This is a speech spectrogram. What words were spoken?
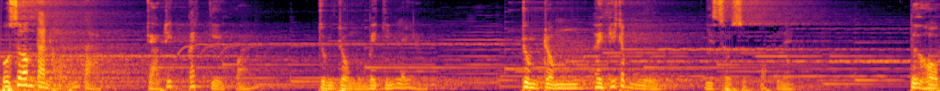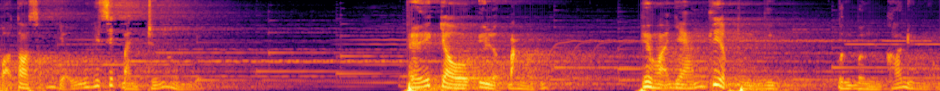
Vô số âm thanh hỗn tạp Cào rít cách kỳ quái Trùng trùng vây kín lấy hắn Trùng trùng hơi khí trong người Như sôi sụp bốc lên. Tự hồ bão to sóng dữ Hết sức bành trướng hùng dữ. Thế châu uy lực băng ngủ Hiệu hỏa giám khí lực thuần nhiên Bừng bừng khó đường nổi.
